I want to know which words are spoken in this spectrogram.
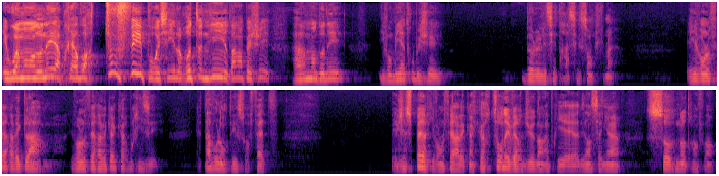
et où à un moment donné, après avoir tout fait pour essayer de le retenir, d'en empêcher, à un moment donné, ils vont bien être obligés de le laisser tracer son chemin. Et ils vont le faire avec larmes, ils vont le faire avec un cœur brisé. Que ta volonté soit faite et j'espère qu'ils vont le faire avec un cœur tourné vers Dieu dans la prière, disant Seigneur, sauve notre enfant.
